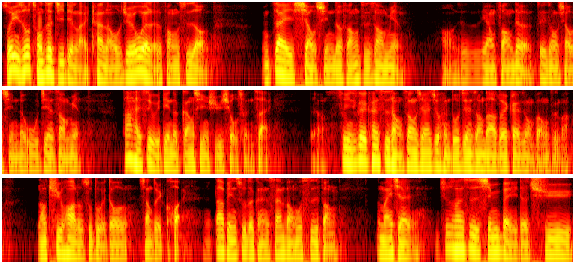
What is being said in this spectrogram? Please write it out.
所以说，从这几点来看呢，我觉得未来的房市哦，你在小型的房子上面哦，就是两房的这种小型的物件上面，它还是有一定的刚性需求存在。”对啊，所以你就可以看市场上现在就很多建商，大家都在盖这种房子嘛，然后去化的速度也都相对快。大平数的可能三房或四房，那买起来就算是新北的区域，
